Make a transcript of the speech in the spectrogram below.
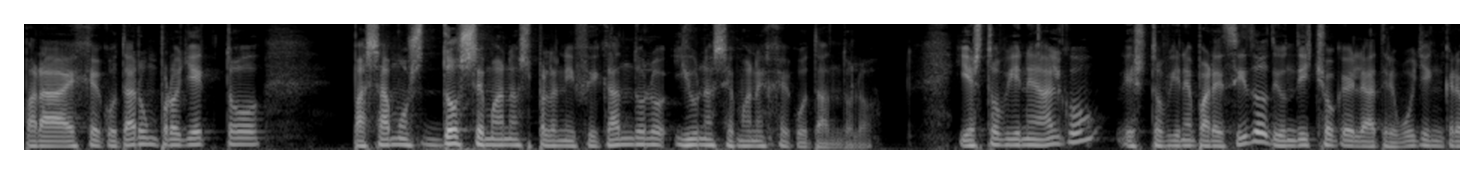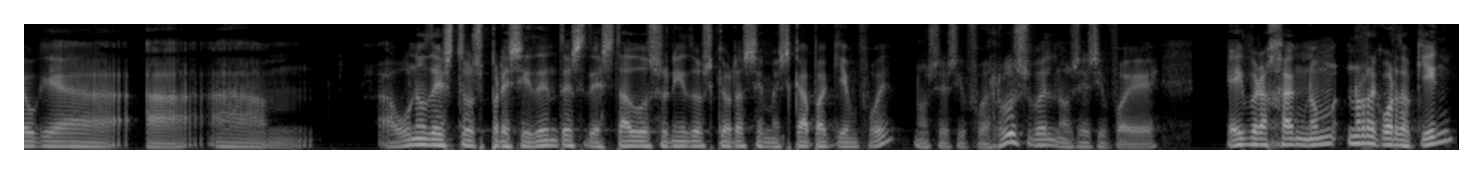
para ejecutar un proyecto, pasamos dos semanas planificándolo y una semana ejecutándolo. Y esto viene algo, esto viene parecido de un dicho que le atribuyen creo que a, a, uno de estos presidentes de Estados Unidos que ahora se me escapa quién fue, no sé si fue Roosevelt, no sé si fue Abraham, no, no recuerdo quién,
